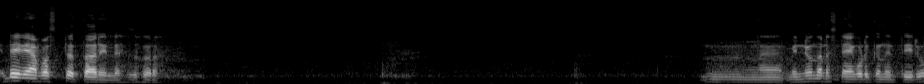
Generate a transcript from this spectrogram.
എന്റെ ഞാൻ ഫസ്റ്റ് എത്താറില്ല സുഹറ. മിന്നു എന്ന് സ്നേഹം കൊടുക്കുന്ന തിരു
